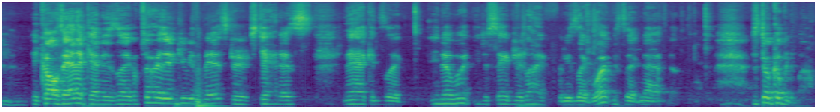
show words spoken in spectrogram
Mm-hmm. He calls Anakin. He's like, "I'm sorry they didn't give you the master status." And Anakin's like, "You know what? You just saved your life." But he's like, "What?" He's like, "Nah, nothing. Just don't come in tomorrow."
